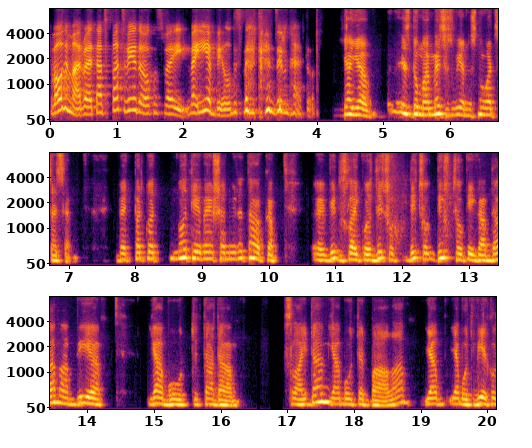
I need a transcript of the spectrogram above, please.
Valdemār, vai tāds pats viedoklis vai, vai iebildes par dzirdēto? Jā, jā, es domāju, mēs uz vienas nots esam. Bet par to notievēšanu ir tā, ka e, viduslaikos dišciltīgām dāmām bija jābūt tādām slaidām, jābūt ar bālām, jā, jābūt viegli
